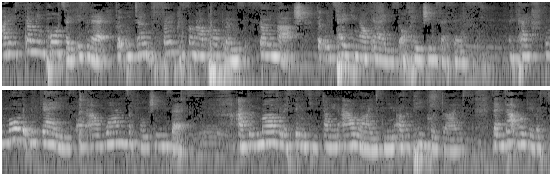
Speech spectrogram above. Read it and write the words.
And it's so important, isn't it, that we don't focus on our problems so much that we're taking our gaze off who Jesus is. Okay? The more that we gaze on our wonderful Jesus and the marvellous things he's done in our lives and in other people's lives, then that will give us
